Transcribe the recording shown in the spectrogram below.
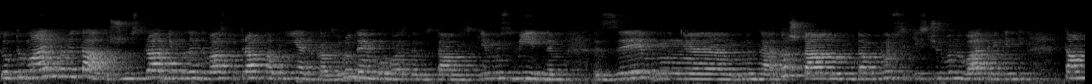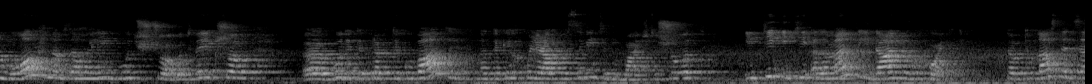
Тобто маємо пам'ятати, що насправді, коли до вас потрапила клієнтка з рудим волоссям, там, з якимось мідним, з е, не знаю, каштановим, там плюс якісь червонуваті відтінки, там можна взагалі будь-що. От ви, якщо е, будете практикувати на таких кольорах, ви самі це побачите, що от і ті, і ті елементи ідеально виходять. Тобто, власне, це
